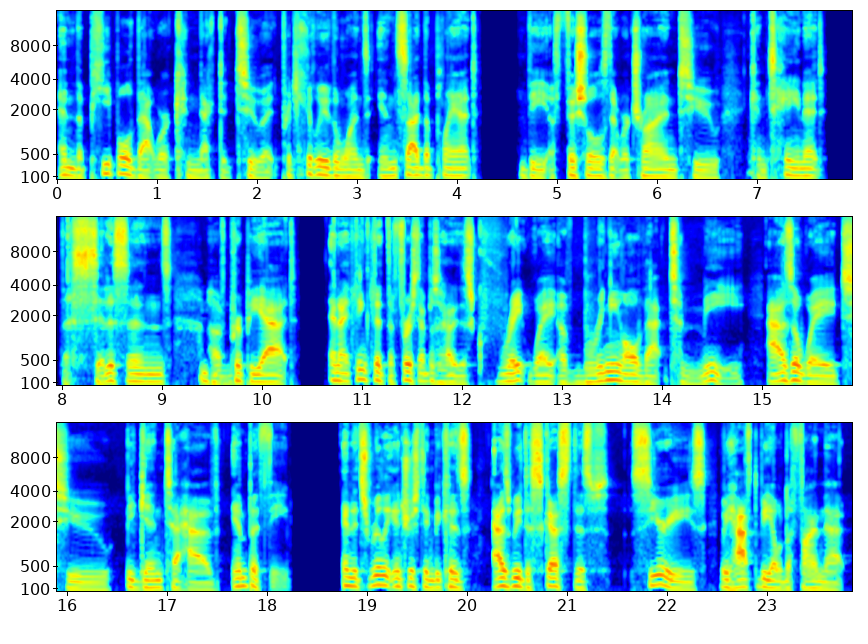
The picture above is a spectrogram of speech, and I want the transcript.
and the people that were connected to it, particularly the ones inside the plant, the officials that were trying to contain it, the citizens mm-hmm. of Pripyat, And I think that the first episode had this great way of bringing all that to me as a way to begin to have empathy. And it's really interesting because as we discuss this series, we have to be able to find that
